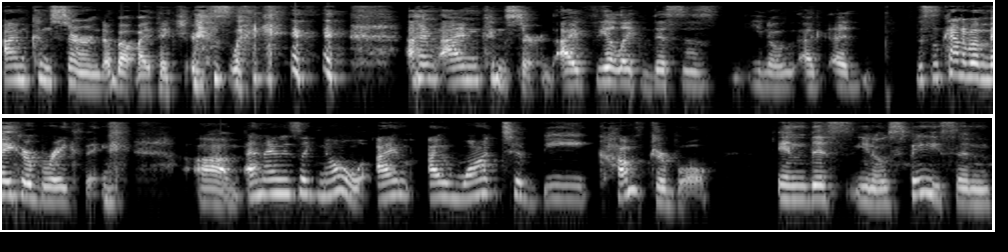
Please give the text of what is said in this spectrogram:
I'm concerned about my pictures. like I'm I'm concerned. I feel like this is you know a, a this is kind of a make or break thing. Um, and I was like, no, I'm I want to be comfortable in this you know space and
